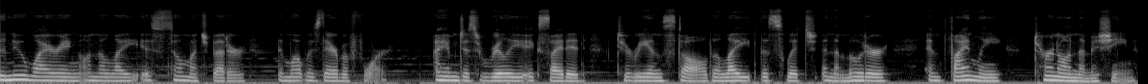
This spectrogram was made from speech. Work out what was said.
The new wiring on the light is so much better than what was there before. I am just really excited to reinstall the light, the switch, and the motor, and finally turn on the machine.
